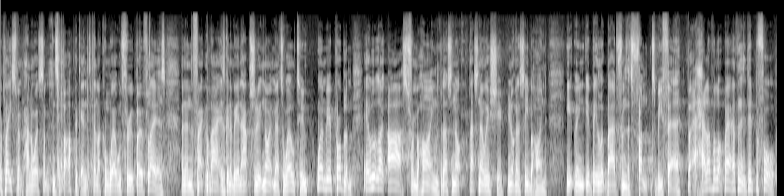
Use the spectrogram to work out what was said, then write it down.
replacement panel has something to butt up against, then I can weld through both layers. And then the fact that that is going to be an absolute nightmare to weld to won't be a problem. It'll look like arse from behind, but that's not that's no issue. You're not going to see behind. It, I mean, it'll look bad from the front, to be fair, but a hell of a lot better than it did before.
